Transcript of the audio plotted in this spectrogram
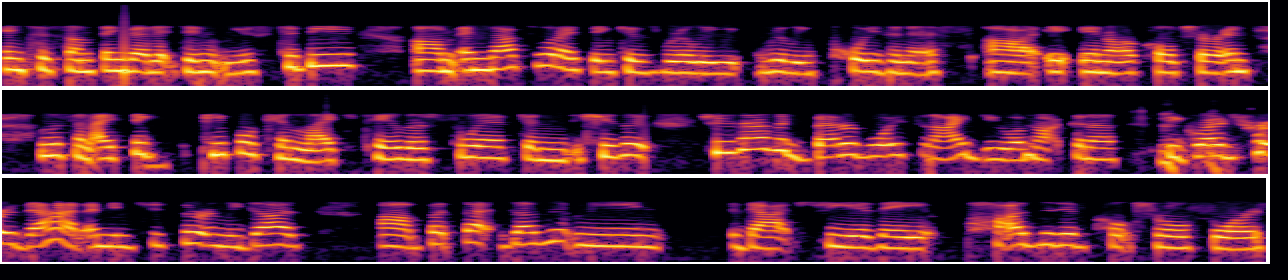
into something that it didn't used to be, um, and that's what I think is really really poisonous uh, in our culture. And listen, I think people can like Taylor Swift, and she's a she has a better voice than I do. I'm not going to begrudge her that. I mean, she certainly does, uh, but that doesn't mean that she is a positive cultural force,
